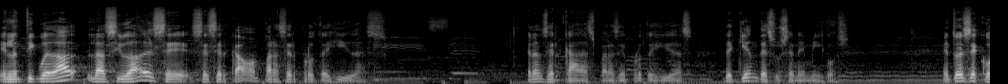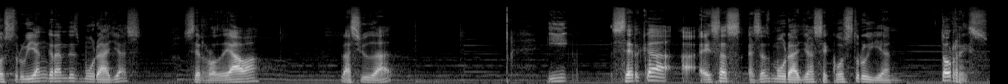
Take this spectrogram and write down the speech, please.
En la antigüedad las ciudades se, se cercaban para ser protegidas. Eran cercadas para ser protegidas. ¿De quién? De sus enemigos. Entonces se construían grandes murallas se rodeaba la ciudad y cerca a esas, murallas se construían torres.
